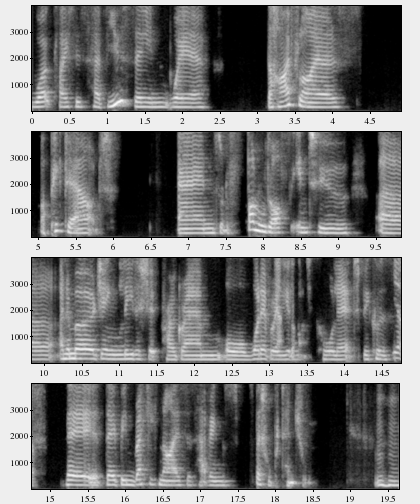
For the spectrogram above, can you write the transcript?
workplaces have you seen where the high flyers are picked out and sort of funneled off into uh, an emerging leadership program or whatever you like to call it because they they've been recognized as having special potential. Mm-hmm.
